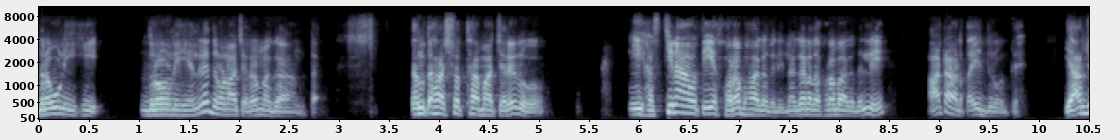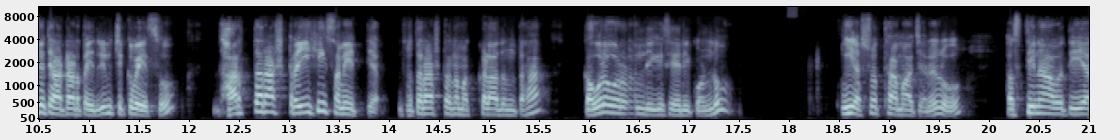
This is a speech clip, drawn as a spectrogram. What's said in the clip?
ದ್ರೌಣಿಹಿ. ದ್ರೋಣಿಹಿ ಅಂದ್ರೆ ದ್ರೋಣಾಚಾರ್ಯರ ಮಗ ಅಂತ. ಅಂತಹ ಅಶ್ವತ್ಥಾಮಾಚಾರ್ಯರು ಈ ಹಸ್ತಿನಾವತಿಯ ಹೊರಭಾಗದಲ್ಲಿ, ನಗರದ ಹೊರಭಾಗದಲ್ಲಿ ಆಟ ಆಡ್ತಾ ಇದ್ರು ಅಂತೆ. ಯಾರ ಜೊತೆ ಆಟ ಆಡ್ತಾ ಇದ್ರು? ಚಿಕ್ಕ ವಯಸ್ಸು. ಧಾರ್ತರಾಷ್ಟ್ರೈಹಿ ಸಮೇತ್ಯ, ಧೃತರಾಷ್ಟ್ರನ ಮಕ್ಕಳಾದಂತಹ ಕೌರವರೊಂದಿಗೆ ಸೇರಿಕೊಂಡು ಈ ಅಶ್ವತ್ಥಾಮಾಚಾರ್ಯರು ಹಸ್ತಿನಾವತಿಯ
